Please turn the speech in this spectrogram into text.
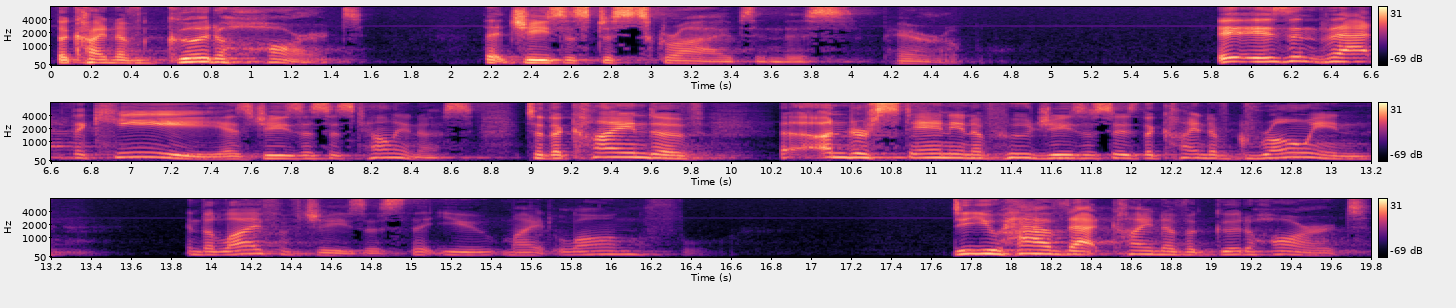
the kind of good heart that Jesus describes in this parable? Isn't that the key, as Jesus is telling us, to the kind of understanding of who Jesus is, the kind of growing in the life of Jesus that you might long for? Do you have that kind of a good heart?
